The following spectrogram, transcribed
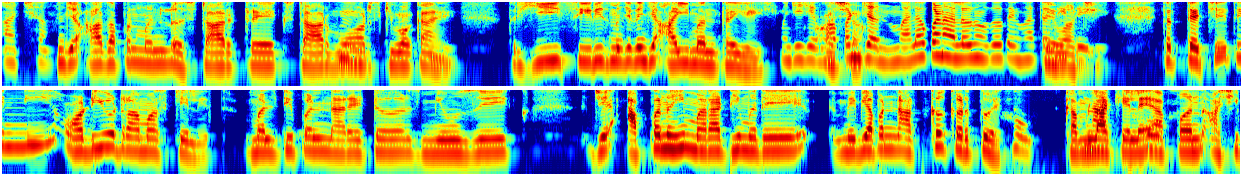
अच्छा. म्हणजे आज आपण म्हणलं स्टार ट्रेक, स्टार वॉर्स किंवा काय. तर ही सीरीज म्हणजे त्यांची आई म्हणता येईल. म्हणजे जेव्हा आपण जन्माला पण आलो नव्हतो तेव्हा त्यांनी तेव्हाची. ते तर त्याचे त्यांनी ऑडिओ ड्रामाज केलेत. मल्टिपल नॅरेटर्स, म्युझिक जे आपणही मराठीमध्ये मे बी आपण नाटकं करतोय. हो. कमला केलंय हो. आपण, अशी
